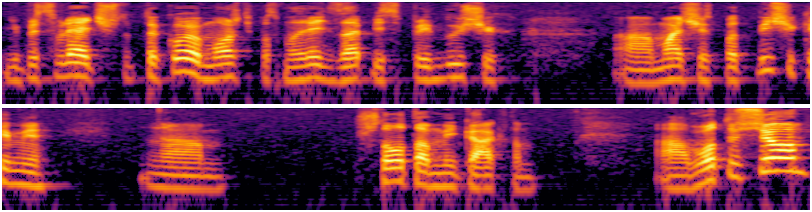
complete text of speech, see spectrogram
не представляете, что это такое, можете посмотреть запись предыдущих а, матчей с подписчиками, а, что там и как там. А, вот и все.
